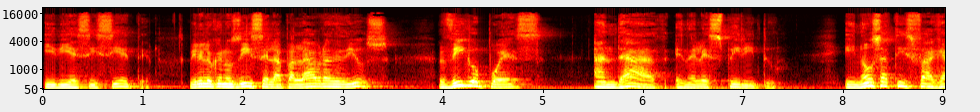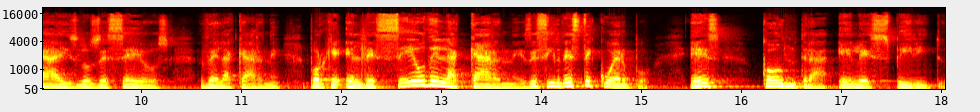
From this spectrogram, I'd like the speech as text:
y 17. Mire lo que nos dice la palabra de Dios. Digo pues, andad en el Espíritu y no satisfagáis los deseos de la carne, porque el deseo de la carne, es decir, de este cuerpo, es contra el espíritu,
